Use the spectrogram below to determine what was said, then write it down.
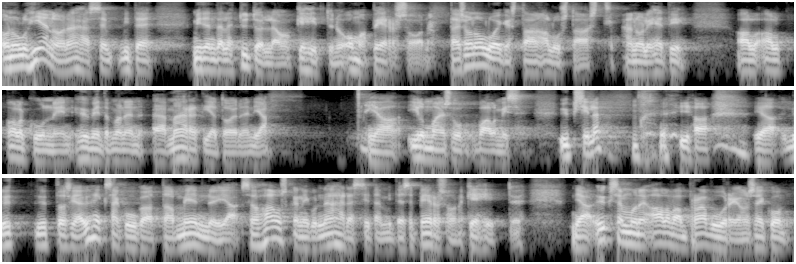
on ollut hienoa nähdä se, miten, miten tälle tytölle on kehittynyt oma persoona. Tai se on ollut oikeastaan alusta asti. Hän oli heti al, al, alkuun niin hyvin tämmöinen määrätietoinen ja ja ilmaisu valmis yksilö. ja, ja nyt, nyt tosiaan yhdeksän kuukautta on mennyt ja se on hauska niin kuin nähdä sitä, miten se persoona kehittyy. Ja yksi semmoinen Alvan bravuuri on se, kun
